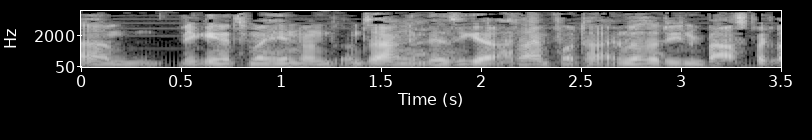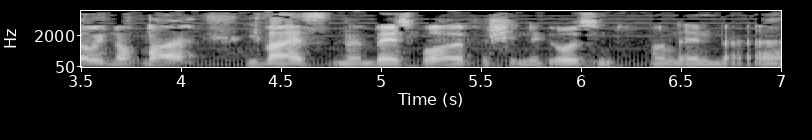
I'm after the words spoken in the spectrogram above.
ähm, wir gehen jetzt mal hin und, und sagen, der Sieger hat einen Vorteil. Und das ist natürlich im Basketball, glaube ich, nochmal, ich weiß, im Baseball verschiedene Größen von den, äh,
